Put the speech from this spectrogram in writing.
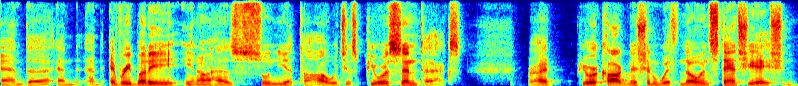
And, uh, and, and everybody, you know, has sunyata, which is pure syntax, right? Pure cognition with no instantiation,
